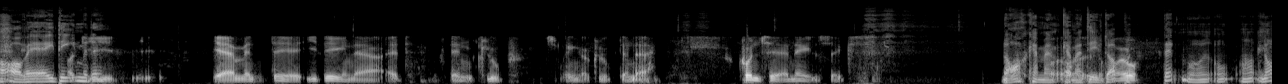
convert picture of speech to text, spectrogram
Og, og hvad er ideen med det? Ja, men det, ideen er, at den klub, swingerklub, den er kun til analsex. Nå, kan man, kan man dele det op på den måde? Oh, oh, nå.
